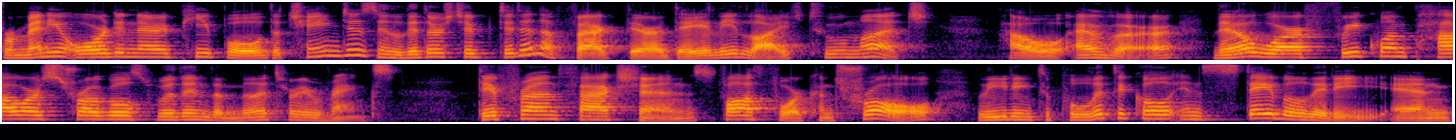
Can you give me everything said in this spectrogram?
For many ordinary people, the changes in leadership didn't affect their daily lives too much. However, there were frequent power struggles within the military ranks. Different factions fought for control, leading to political instability and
